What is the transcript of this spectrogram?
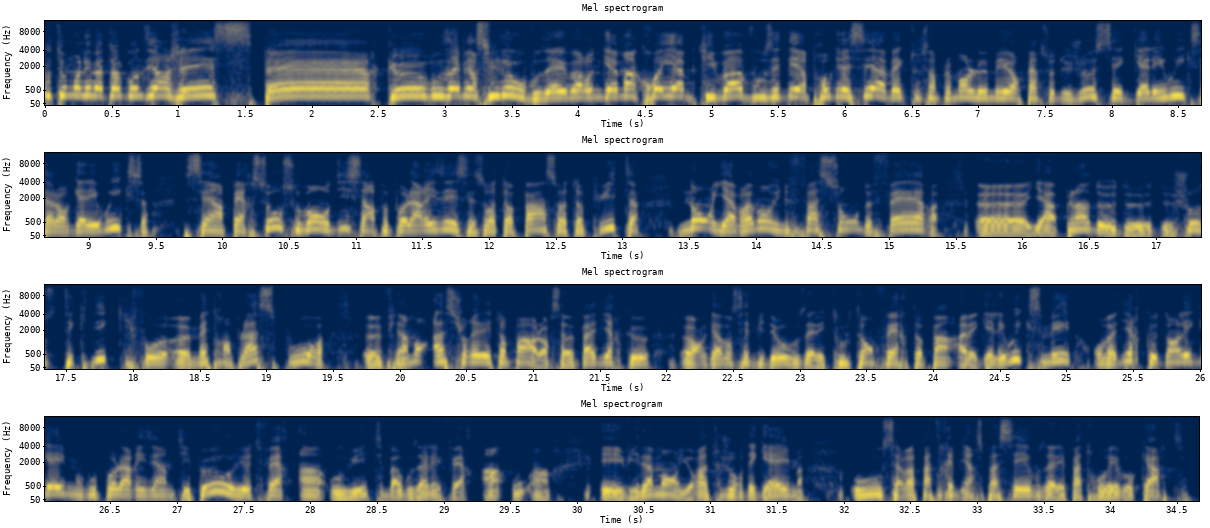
coucou tout le monde les Battlegroundiens, j'espère que vous avez bien suivi vidéo. Vous allez voir une gamme incroyable qui va vous aider à progresser avec tout simplement le meilleur perso du jeu, c'est Galewix. Alors Galewix, c'est un perso, souvent on dit c'est un peu polarisé, c'est soit top 1, soit top 8. Non, il y a vraiment une façon de faire, euh, il y a plein de, choses techniques qu'il faut euh, mettre en place pour euh, finalement assurer les top 1. Alors ça veut pas dire que en regardant cette vidéo, vous allez tout le temps faire top 1 avec Galewix, mais on va dire que dans les games vous polarisez un petit peu, au lieu de faire 1 ou 8, bah, vous allez faire 1 ou 1. Et évidemment, il y aura toujours des games où ça va pas très bien se passer, vous n'allez pas trouver vos cartes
